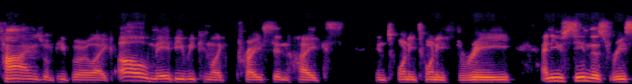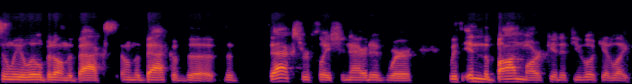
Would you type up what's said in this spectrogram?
times when people are like, "Oh, maybe we can like price in hikes in 2023." And you've seen this recently a little bit on the backs on the back of the the DAX reflation narrative where within the bond market, if you look at like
